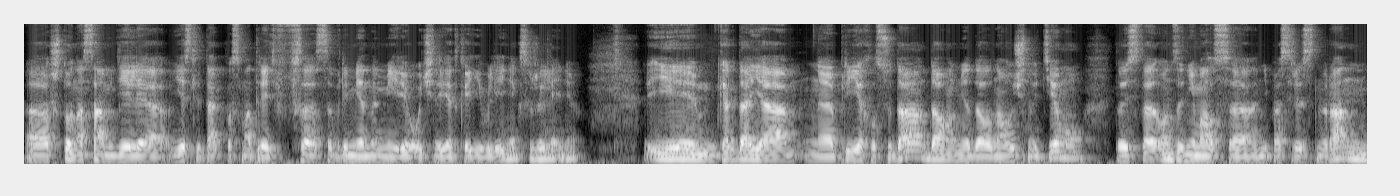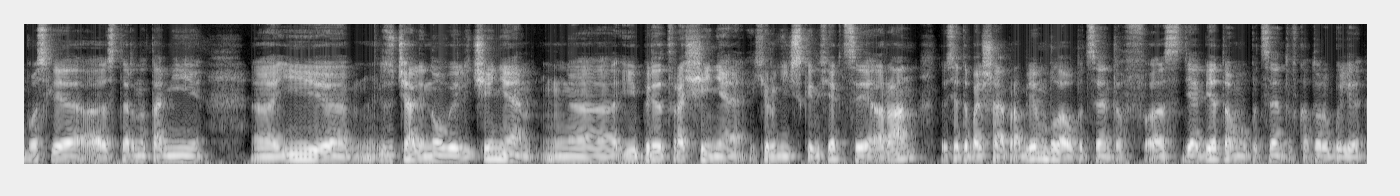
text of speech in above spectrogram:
что на самом деле, если так посмотреть, в современном мире очень редкое явление, к сожалению. И когда я приехал сюда, да, он мне дал научную тему, то есть он занимался непосредственно ранами после стернотомии, и изучали новые лечения э, и предотвращение хирургической инфекции ран. То есть это большая проблема была у пациентов э, с диабетом, у пациентов, которые были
